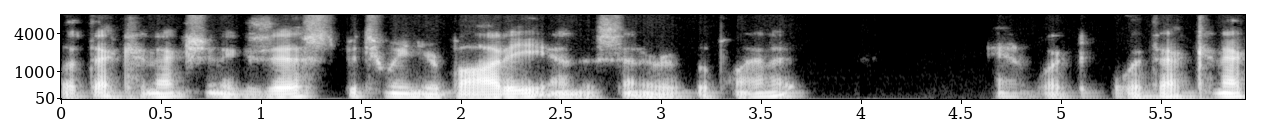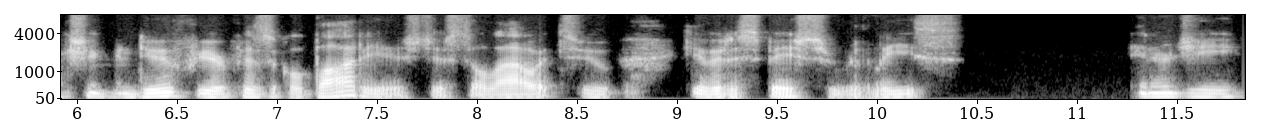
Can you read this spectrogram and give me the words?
Let that connection exist between your body and the center of the planet. And what, what that connection can do for your physical body is just allow it to give it a space to release energy.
